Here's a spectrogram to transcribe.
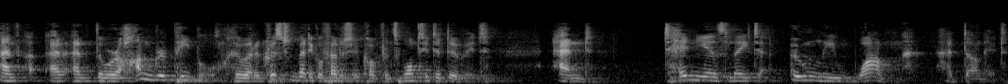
and, and, and there were 100 people who at a Christian Medical Fellowship conference wanted to do it, and 10 years later, only one had done it.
